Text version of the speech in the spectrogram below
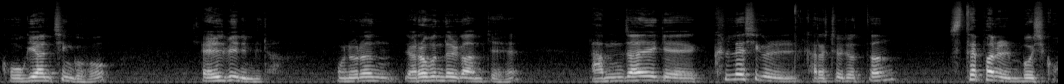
고귀한 친구 엘빈입니다. 오늘은 여러분들과 함께 남자에게 클래식을 가르쳐 줬던 스테판을 모시고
